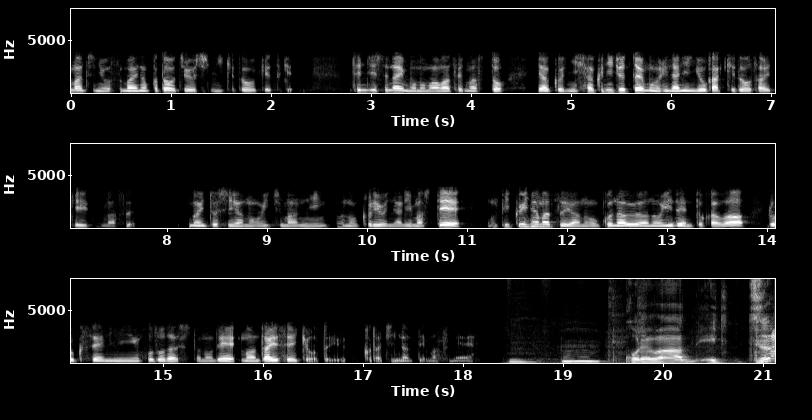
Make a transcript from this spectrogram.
町にお住まいの方を中心に寄贈を受け付け、展示してないものも合わせますと、約220体ものひな人形が寄贈されています。毎年あの1万人あの来るようになりまして、ビッグひな祭りあの行うあの以前とかは6000人ほどでしたので、まあ、大盛況という形になっていますね。うん、これはいずら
